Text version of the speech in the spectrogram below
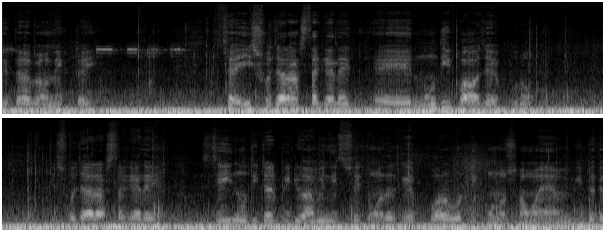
যেতে হবে অনেকটাই। আচ্ছা এই সোজা রাস্তা গেলে নদী পাওয়া যায় পুরো। এই সোজা রাস্তা গেলে যেই নদীটার ভিডিও আমি নিশ্চয়ই তোমাদেরকে পরবর্তী কোনো সময় আমি ভিডিওতে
